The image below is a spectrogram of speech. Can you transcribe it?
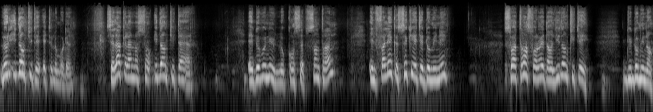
leur identité était le modèle. C'est là que la notion identitaire est devenue le concept central. Il fallait que ce qui était dominé soit transformé dans l'identité du dominant.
